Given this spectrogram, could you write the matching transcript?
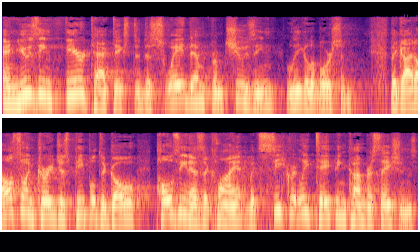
and using fear tactics to dissuade them from choosing legal abortion. The guide also encourages people to go posing as a client, but secretly taping conversations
